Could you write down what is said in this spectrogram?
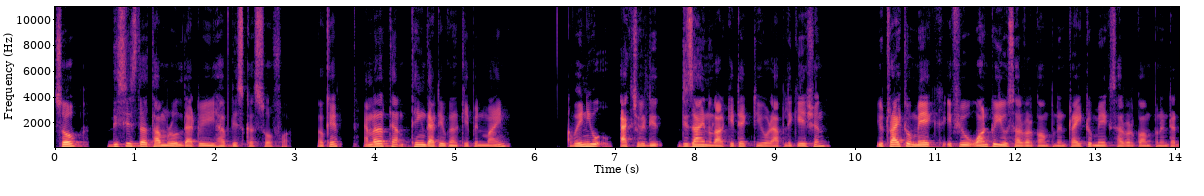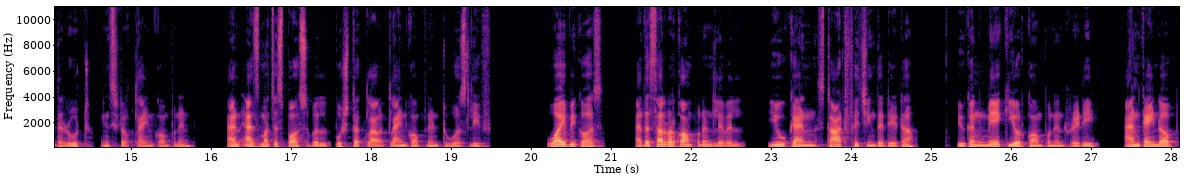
So this is the thumb rule that we have discussed so far. Okay. Another th thing that you can keep in mind when you actually de design or architect your application, you try to make, if you want to use server component, try to make server component at the root instead of client component. And as much as possible, push the client component towards leaf. Why? Because at the server component level, you can start fetching the data you can make your component ready and kind of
